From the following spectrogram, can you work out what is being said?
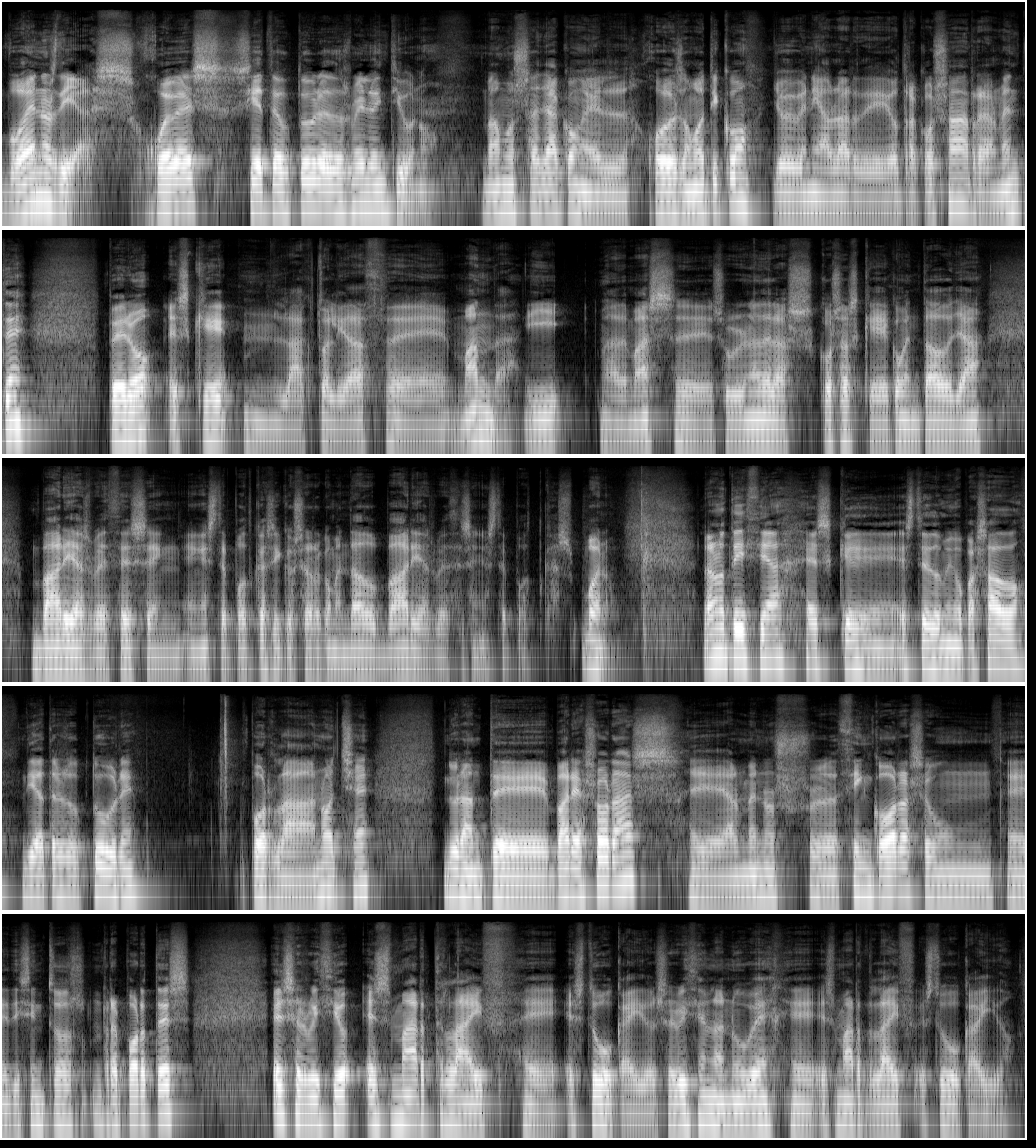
Buenos días, jueves 7 de octubre de 2021. Vamos allá con el jueves domótico. Yo hoy venía a hablar de otra cosa realmente, pero es que mm, la actualidad eh, manda y además eh, sobre una de las cosas que he comentado ya varias veces en, en, este podcast y que os he recomendado varias veces en este podcast. Bueno, la noticia es que este domingo pasado, día 3 de octubre, por la noche, durante varias horas, eh, al menos eh, cinco horas según eh, distintos reportes, el servicio Smart Life eh, estuvo caído. El servicio en la nube eh, Smart Life estuvo caído.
